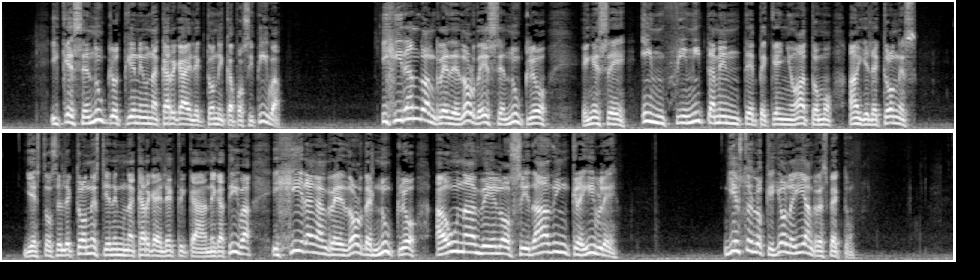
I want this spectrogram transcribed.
y que ese núcleo tiene una carga electrónica positiva. Y girando alrededor de ese núcleo, en ese infinitamente pequeño átomo, hay electrones. Y estos electrones tienen una carga eléctrica negativa y giran alrededor del núcleo a una velocidad increíble. Y esto es lo que yo leí al respecto.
